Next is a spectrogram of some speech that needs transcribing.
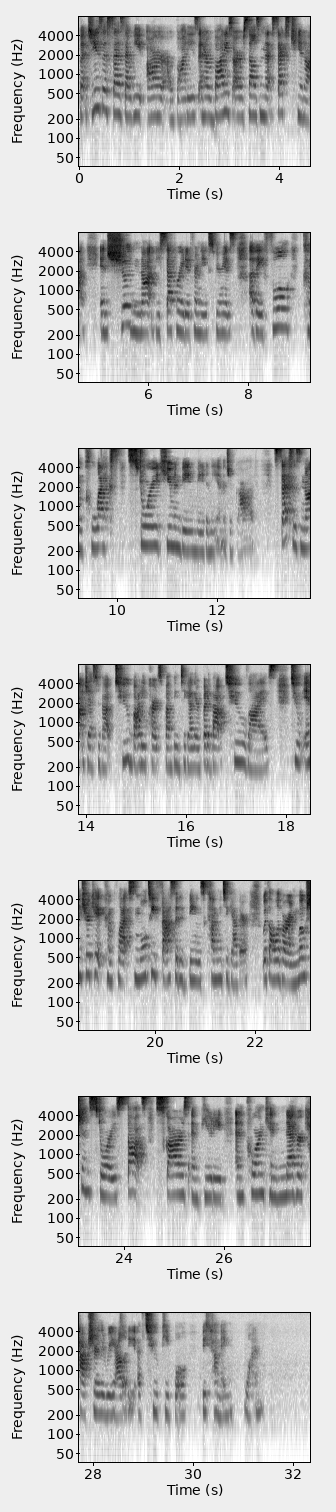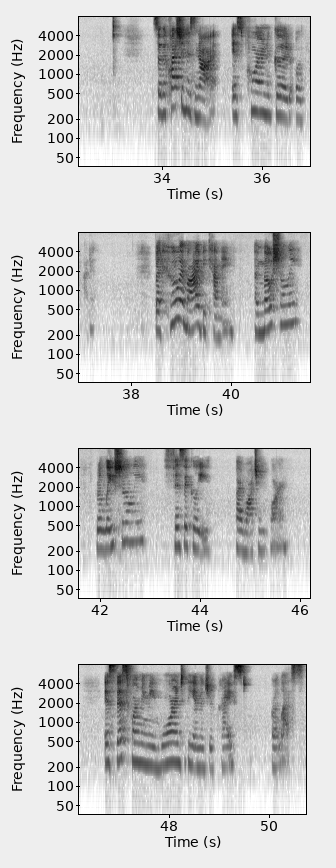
But Jesus says that we are our bodies and our bodies are ourselves, and that sex cannot and should not be separated from the experience of a full, complex, storied human being made in the image of God. Sex is not just about two body parts bumping together, but about two lives, two intricate, complex, multifaceted beings coming together with all of our emotions, stories, thoughts, scars, and beauty. And porn can never capture the reality of two people becoming one. So the question is not, is porn good or bad? But who am I becoming emotionally, relationally, physically by watching porn? Is this forming me more into the image of Christ or less?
